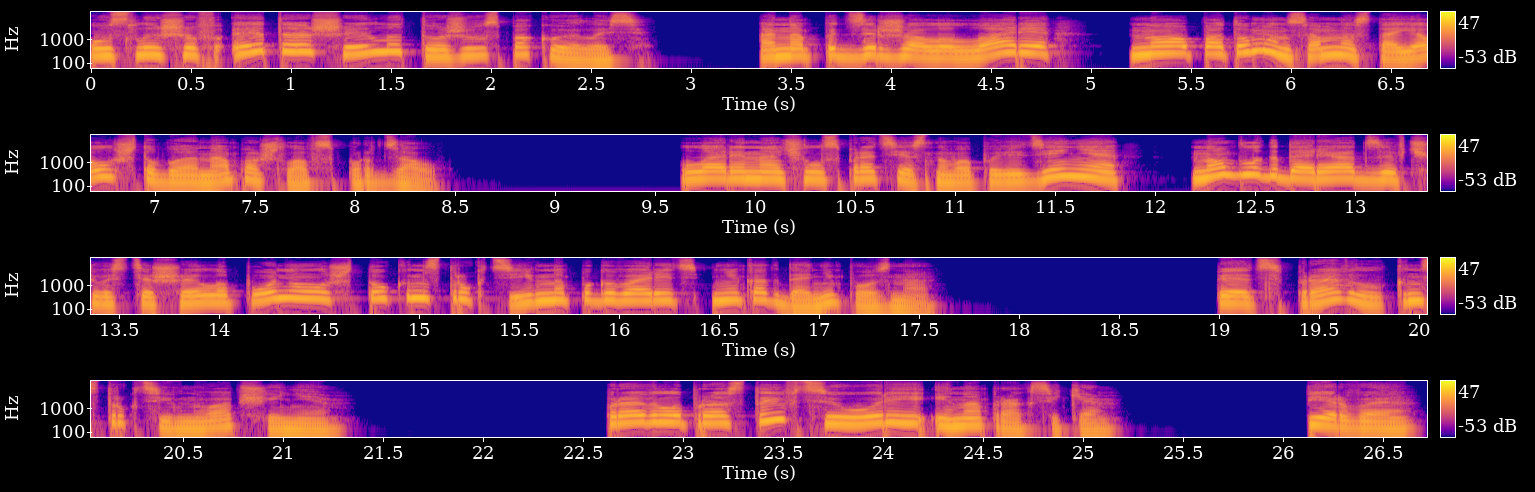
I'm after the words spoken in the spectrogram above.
Услышав это, Шейла тоже успокоилась. Она поддержала Ларри, но потом он сам настоял, чтобы она пошла в спортзал. Ларри начал с протестного поведения, но благодаря отзывчивости Шейла понял, что конструктивно поговорить никогда не поздно. Пять правил конструктивного общения. Правила просты в теории и на практике. Первое.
